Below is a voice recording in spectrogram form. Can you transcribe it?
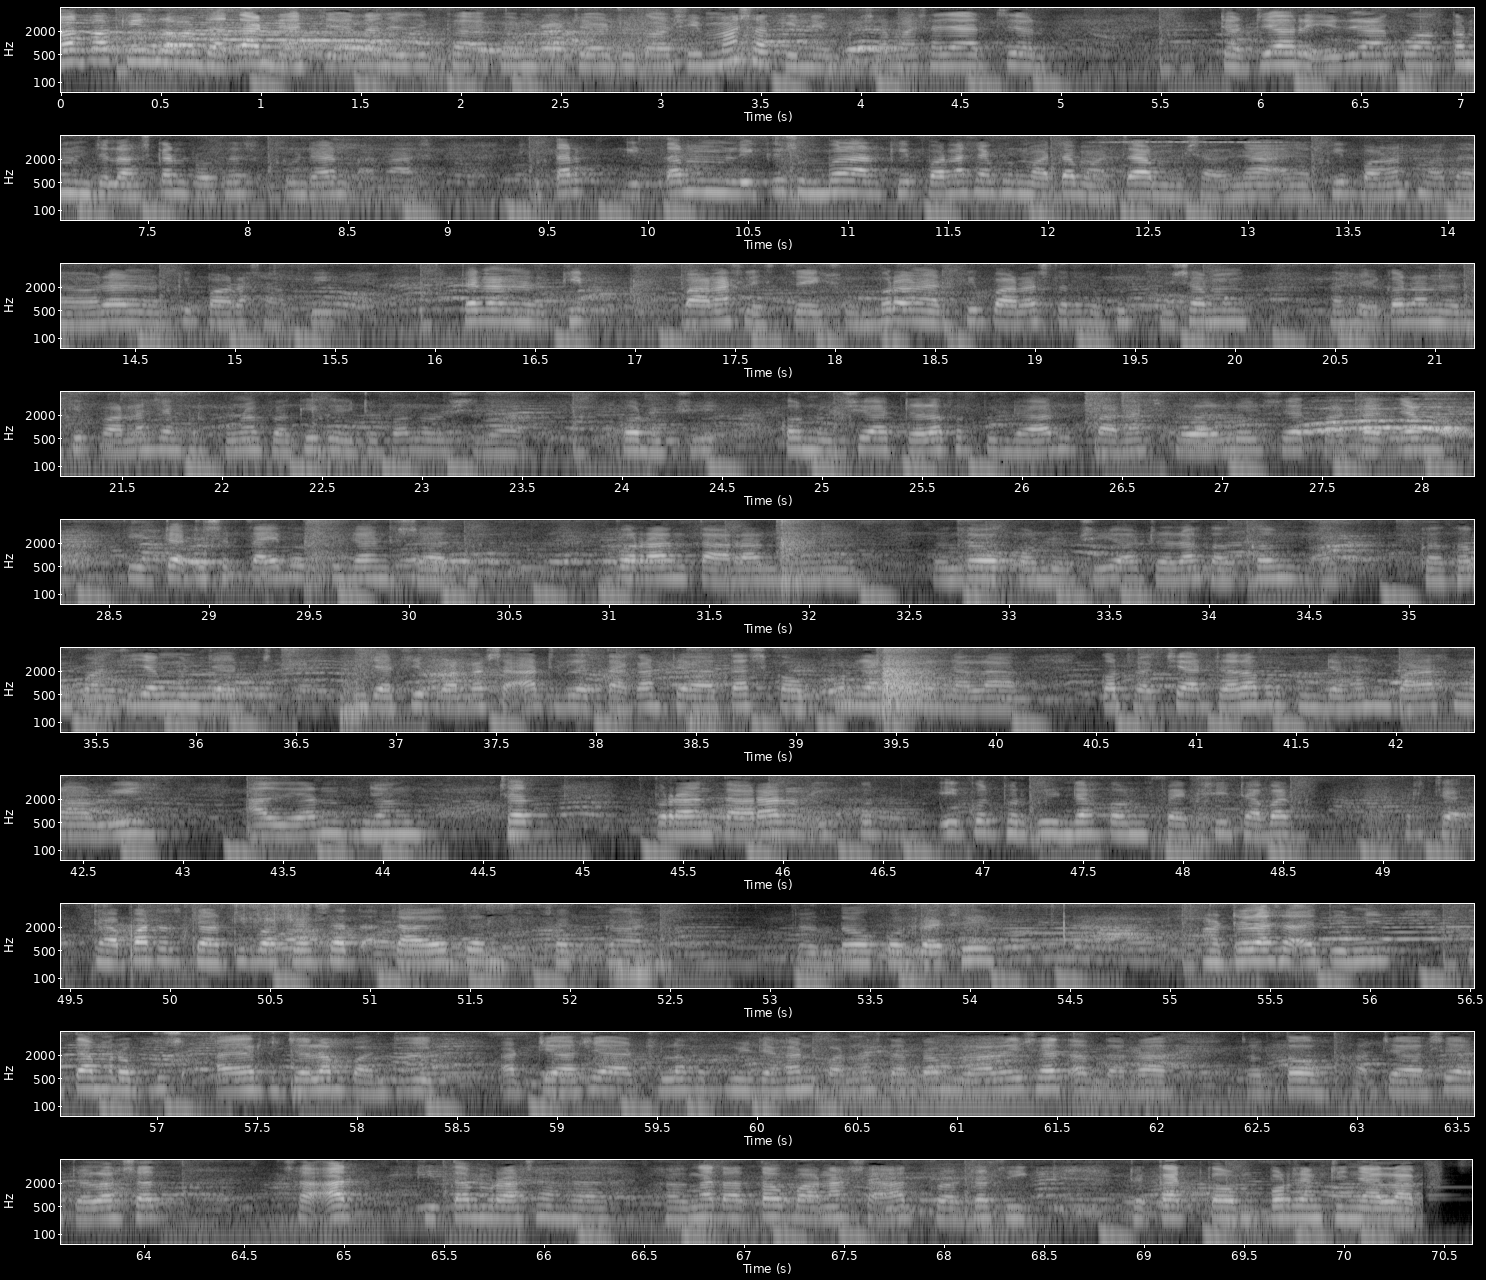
Selamat pagi, selamat datang di SJN Tadi 3 FM Radio Edukasi Masa Kini bersama saya Arjun. Jadi hari ini aku akan menjelaskan proses perpindahan panas. Kita, kita memiliki sumber energi panas yang bermacam-macam, misalnya energi panas matahari, energi panas api, dan energi panas listrik. Sumber energi panas tersebut bisa menghasilkan energi panas yang berguna bagi kehidupan manusia. Konduksi, konduksi adalah perpindahan panas melalui zat padat yang tidak disertai perpindahan zat perantaran. Contoh konduksi adalah gagang gagang panci yang menjadi, menjadi panas saat diletakkan di atas kompor yang menyala. Konveksi adalah perpindahan panas melalui aliran yang zat perantaran ikut ikut berpindah konveksi dapat terja, dapat terjadi pada zat cair dan gas. Contoh konveksi adalah saat ini kita merebus air di dalam panci. Radiasi adalah perpindahan panas tanpa melalui zat antara. Contoh, radiasi adalah saat saat kita merasa hangat atau panas saat berada di dekat kompor yang dinyalakan.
